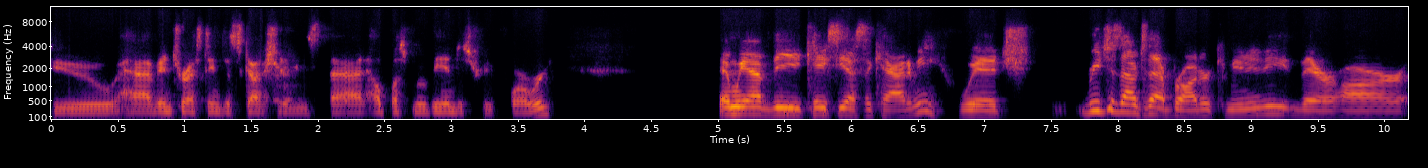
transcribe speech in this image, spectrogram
to have interesting discussions that help us move the industry forward. And we have the KCS Academy, which reaches out to that broader community. There are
